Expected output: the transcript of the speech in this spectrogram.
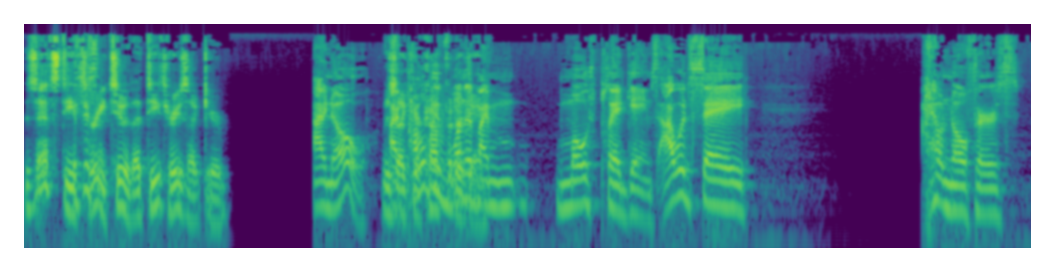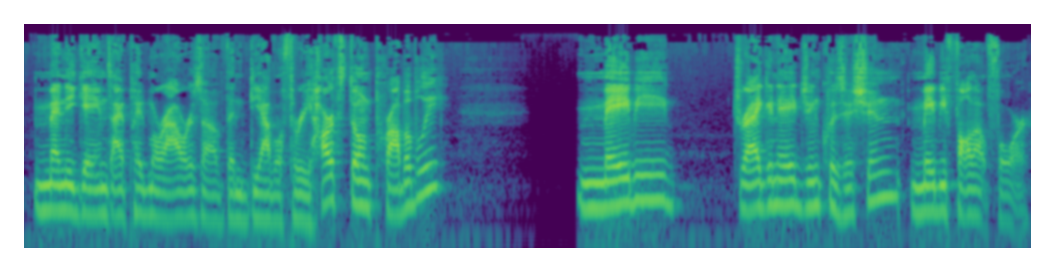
Is that's D three too. That D three is like your I know. was I like probably comforter one of my most played games. I would say. I don't know if there's many games I played more hours of than Diablo three. Hearthstone probably. Maybe Dragon Age Inquisition. Maybe Fallout four.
